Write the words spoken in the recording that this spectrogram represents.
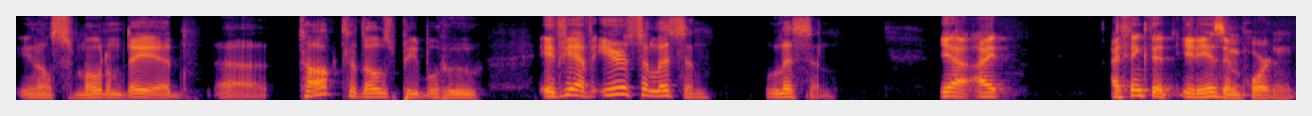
you know, smote them dead. Uh, talk to those people who, if you have ears to listen, listen. Yeah, I, I think that it is important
